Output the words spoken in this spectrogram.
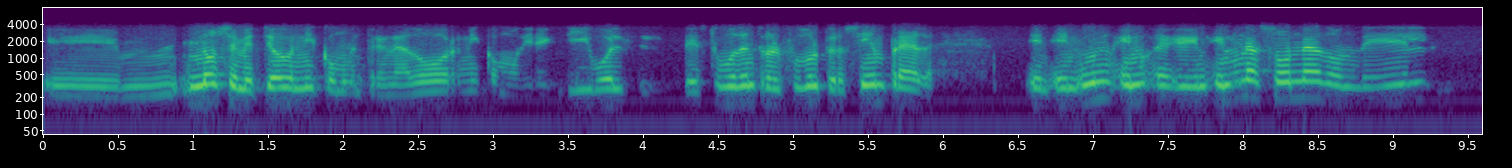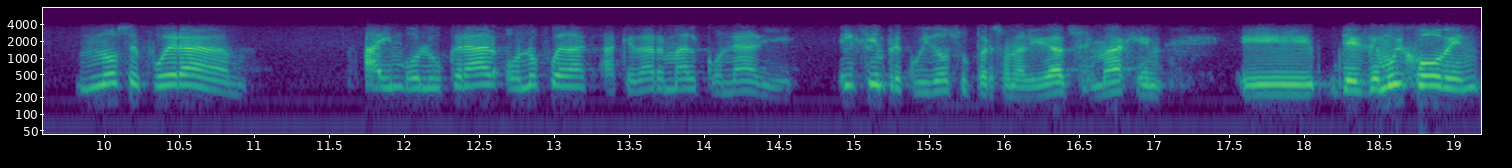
no se metió ni como entrenador ni como directivo. Él estuvo dentro del fútbol, pero siempre en, en, un, en una zona donde él no se fuera a involucrar o no pueda a quedar mal con nadie. Él siempre cuidó su personalidad, su imagen. Eh, desde muy joven,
